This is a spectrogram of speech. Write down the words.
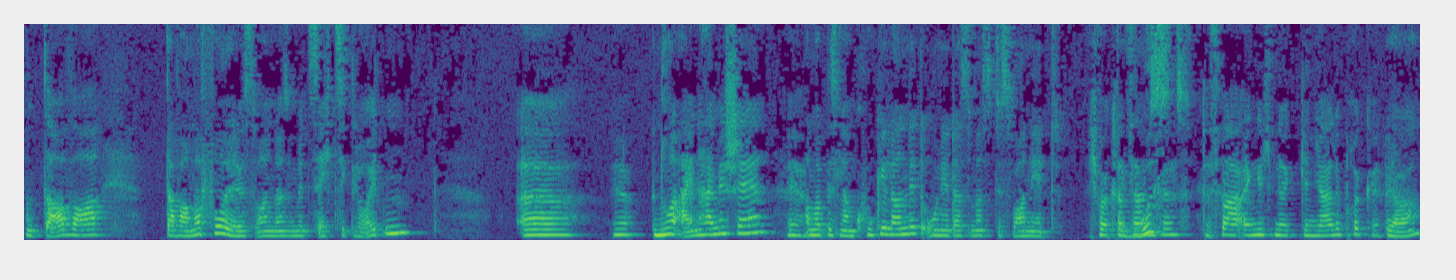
Und da war, da waren wir voll. Es waren also mit 60 Leuten. Äh, ja. Nur Einheimische. Ja. Haben wir ein bisschen an Kuh gelandet, ohne dass man es, das war nicht ich wollte gerade sagen, das war eigentlich eine geniale Brücke. Ja,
